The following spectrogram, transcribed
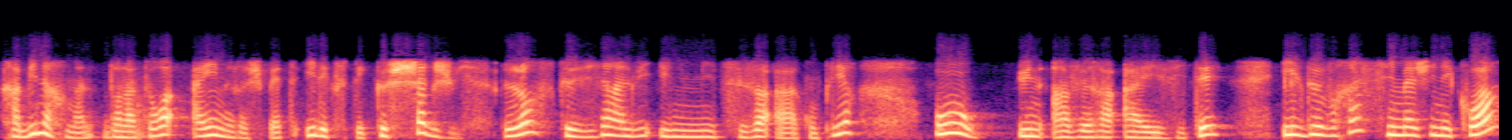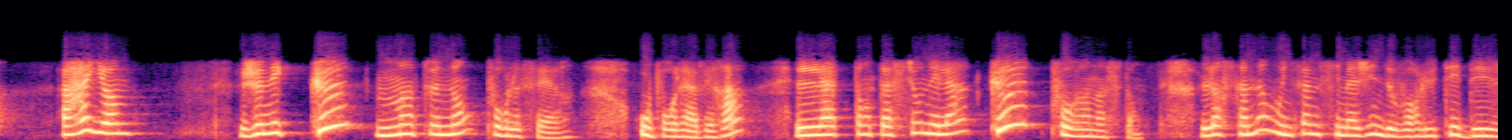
Rabbi Nachman, dans la Torah Aïn Reshpet, il explique que chaque juif, lorsque vient à lui une mitzvah à accomplir, ou une Avera à éviter, il devra s'imaginer quoi? Hayom. Je n'ai que maintenant pour le faire. Ou pour la Avera, la tentation n'est là que pour un instant. Lorsqu'un homme ou une femme s'imagine devoir lutter des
